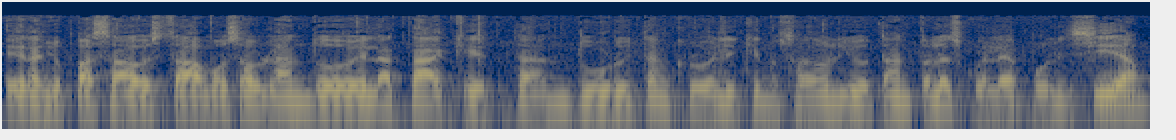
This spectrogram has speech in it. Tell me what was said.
el año pasado estábamos hablando del ataque tan duro y tan cruel y que nos ha dolido tanto a la escuela de policía.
